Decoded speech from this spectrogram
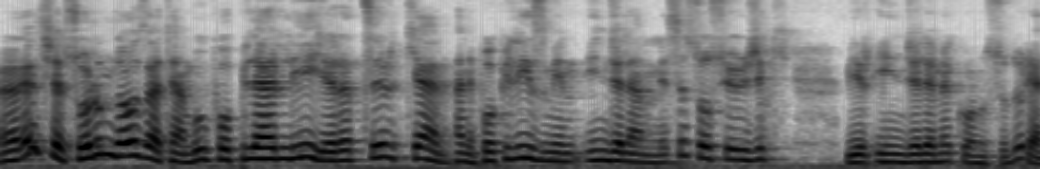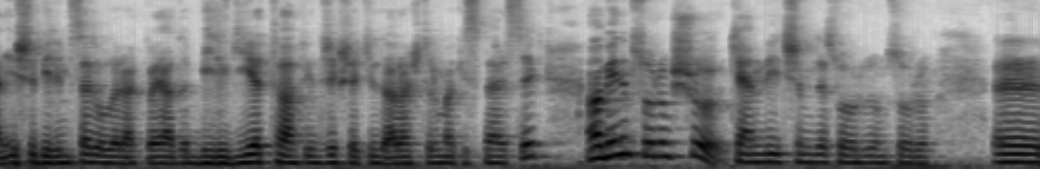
Evet işte sorun da o zaten. Bu popülerliği yaratırken hani popülizmin incelenmesi sosyolojik bir inceleme konusudur. Yani işi bilimsel olarak veya da bilgiye tahvil edecek şekilde araştırmak istersek. Ama benim sorum şu, kendi içimde sorduğum soru. Ee,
